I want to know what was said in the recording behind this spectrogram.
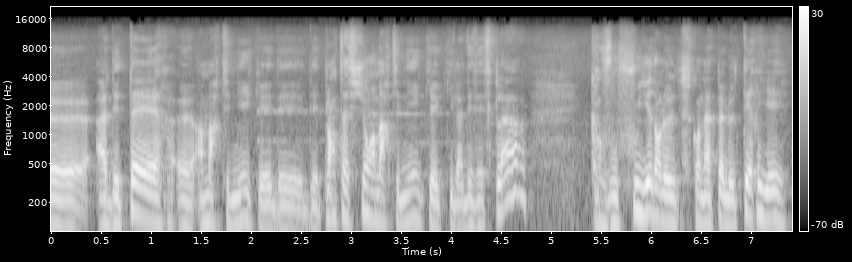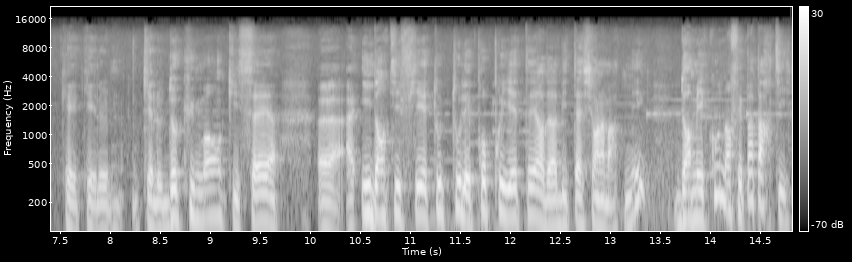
euh, a des terres euh, en Martinique et des, plantations en Martinique et qu'il a des esclaves, quand vous fouillez dans le, ce qu'on appelle le terrier, qui est, le, document qui sert euh, à identifier tous les propriétaires de l'habitation à la Martinique, Dormicourt n'en fait pas partie.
